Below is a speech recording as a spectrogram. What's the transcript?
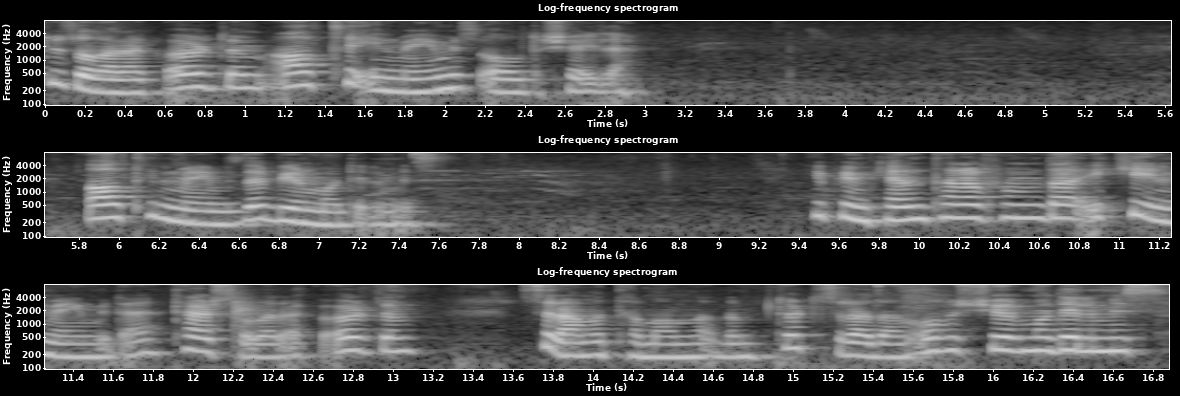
Düz olarak ördüm. 6 ilmeğimiz oldu şöyle. 6 ilmeğimizde bir modelimiz. İpim kendi tarafımda 2 ilmeğimi de ters olarak ördüm. Sıramı tamamladım. 4 sıradan oluşuyor modelimiz.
